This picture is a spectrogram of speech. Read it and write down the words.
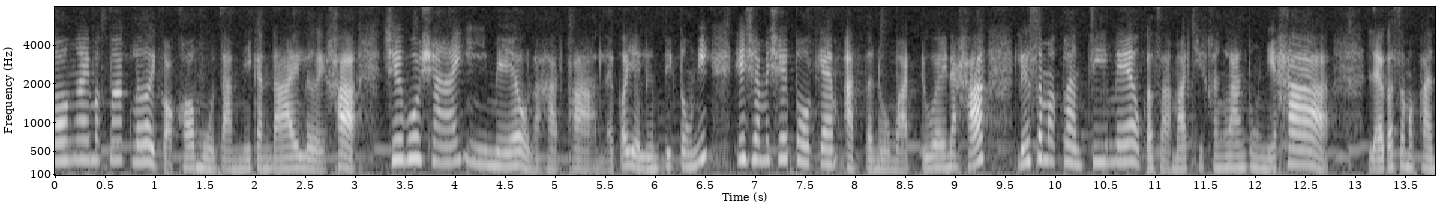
ก็ง่ายมาก ๆ เลยกรอกข้อมูลตามนี้กันได้เลยค่ะ ชื่อผู้ใช้อีเมล รหัสผ่าน แล้วก็อย่าลืมติ๊กตรงนี้ ที่ฉันไม่ใช่โปรแกรมอัตโนมัติด้วยนะคะ หรือสมัครผ่าน Gmail ก็สามารถคลิกข้างล่างตรงนี้ค่ะ แล้วก็สมัครผ่าน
